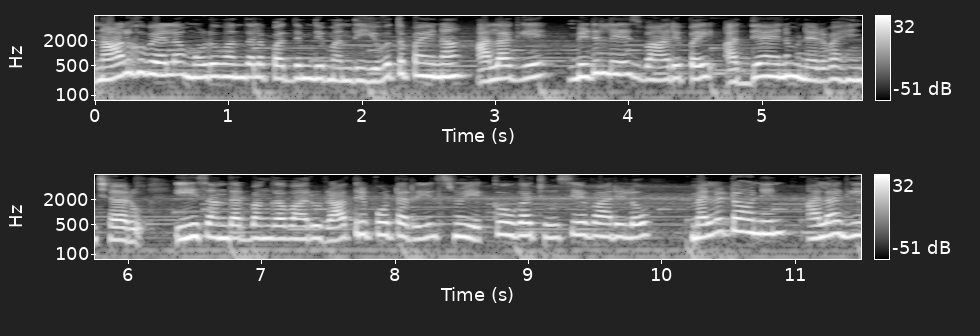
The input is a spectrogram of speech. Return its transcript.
నాలుగు వేల మూడు వందల పద్దెనిమిది మంది యువత పైన అలాగే మిడిల్ ఏజ్ వారిపై అధ్యయనం నిర్వహించారు. ఈ సందర్భంగా వారు రాత్రిపూట రీల్స్ను ఎక్కువగా చూసే వారిలో మెలటోనిన్ అలాగే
